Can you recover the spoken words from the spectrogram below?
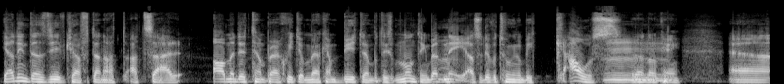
Jag hade inte ens drivkraften att, att så här, ja men det är temporärt skitjobb men jag kan byta den på liksom någonting. Men nej, alltså det var tvungen att bli kaos runt omkring. Eh,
